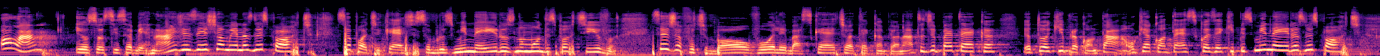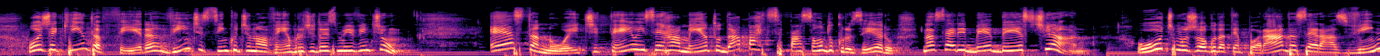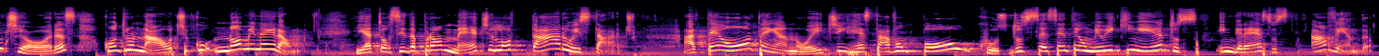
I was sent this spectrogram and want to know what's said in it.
Olá, eu sou Cissa Bernardes e este é o Minas no Esporte, seu podcast sobre os mineiros no mundo esportivo. Seja futebol, vôlei, basquete ou até campeonato de peteca, eu tô aqui para contar o que acontece com as equipes mineiras no esporte. Hoje é quinta-feira, 25 de novembro de 2021. Esta noite tem o encerramento da participação do Cruzeiro na Série B deste ano. O último jogo da temporada será às 20 horas contra o Náutico no Mineirão. E a torcida promete lotar o estádio. Até ontem à noite, restavam poucos dos 61.500 ingressos à venda.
